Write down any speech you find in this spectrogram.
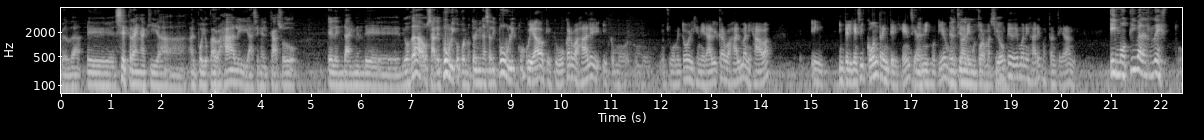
¿verdad? Eh, se traen aquí al Pollo Carvajal y hacen el caso, el indictment de Diosdado, sale público, pues no termina de salir público. Cuidado, que tuvo Carvajal y, como, como en su momento el general Carvajal manejaba y inteligencia y contrainteligencia al mismo tiempo. la información que debe manejar es bastante grande. Y motiva al resto,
